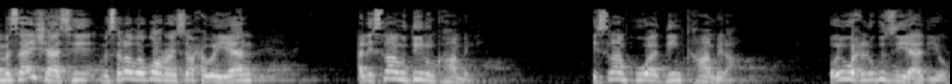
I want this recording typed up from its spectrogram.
masaaishaasi masalada ugu horeysa waxa weeyaan alislaamu diinun kaamil. Islaamku waa diin kaamila oo in wax lagu ziyaadiyo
